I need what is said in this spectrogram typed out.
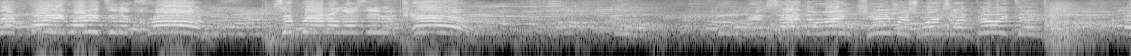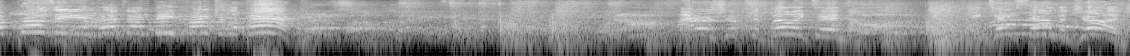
They're fighting right into the crowd. Cipriano doesn't even care. Inside the ring, Chambers works on Billington. Abruzzi and FNB fight to the back. Irish whip to Billington. He takes down the judge.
